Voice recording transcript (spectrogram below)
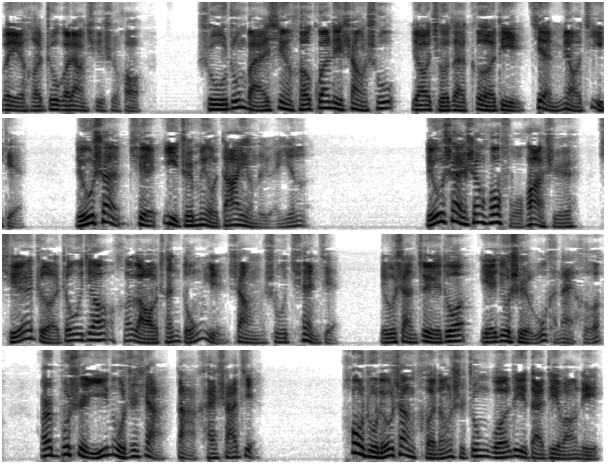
为何诸葛亮去世后，蜀中百姓和官吏上书要求在各地建庙祭奠，刘禅却一直没有答应的原因了。刘禅生活腐化时，学者周交和老臣董允上书劝谏，刘禅最多也就是无可奈何。而不是一怒之下大开杀戒。后主刘禅可能是中国历代帝王里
